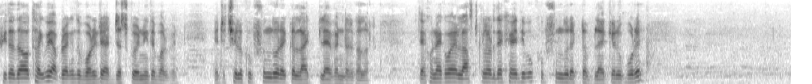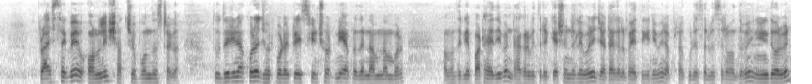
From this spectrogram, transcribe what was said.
ফিতা দেওয়া থাকবে, আপনারা কিন্তু বডিটা অ্যাডজাস্ট করে নিতে পারবেন। এটা ছিল খুব সুন্দর একটা লাইট ল্যাভেন্ডার কালার তো এখন একেবারে লাস্ট কালার দেখাই দিব, খুব সুন্দর একটা ব্ল্যাকের উপরে। প্রাইস থাকবে অনলি সাতশো পঞ্চাশ টাকা। তো দেরি না করে ঝটপট একটা স্ক্রিনশট নিয়ে আপনাদের নাম নাম্বার আমাদেরকে পাঠিয়ে দেবেন। ঢাকার ভিতরে ক্যাশ অন ডেলিভারি যা ঢাকার বাইরে থেকে নেবেন, আপনারা কুরিয়ার সার্ভিসের মাধ্যমে নিয়ে নিতে পারবেন।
